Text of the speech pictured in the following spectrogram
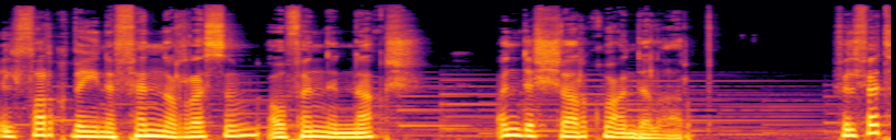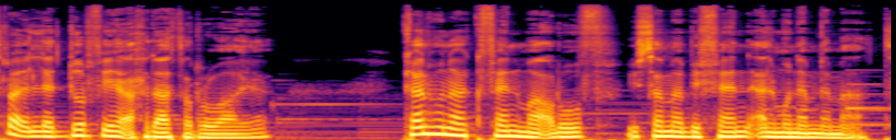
الفرق بين فن الرسم أو فن النقش عند الشرق وعند الغرب. في الفترة اللي تدور فيها أحداث الرواية كان هناك فن معروف يسمى بفن المنمنمات.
